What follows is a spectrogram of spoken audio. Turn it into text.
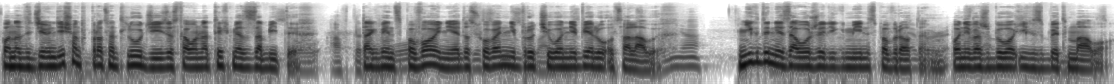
Ponad 90% ludzi zostało natychmiast zabitych. Tak więc po wojnie do Słowenii wróciło niewielu ocalałych. Nigdy nie założyli gmin z powrotem, ponieważ było ich zbyt mało.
